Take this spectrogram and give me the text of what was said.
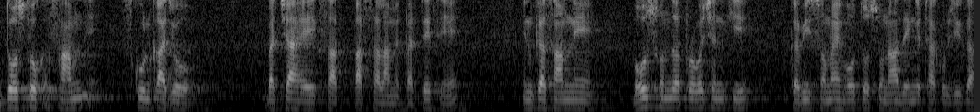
दोस्तों का सामने स्कूल का जो बच्चा है, एक साथ पाठशाला में पढ़ते थे इनका सामने बहुत सुंदर प्रवचन किए। कभी समय हो तो सुना देंगे ठाकुर जी का।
